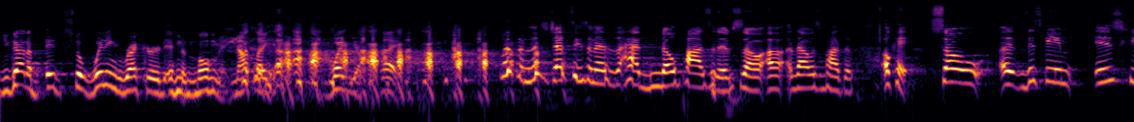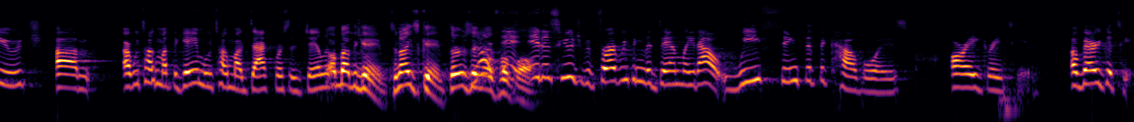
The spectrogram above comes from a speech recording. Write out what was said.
You gotta, it's the winning record in the moment, not like when you play. Listen, this Jet season has had no positives, so uh, that was a positive. Okay, so uh, this game is huge. Um, are we talking about the game? Or are we talking about Dak versus Jalen? How about the game? Tonight's game, Thursday No, Night Football. it- it is huge but for everything that Dan laid out. We think that the Cowboys are a great team, a very good team.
